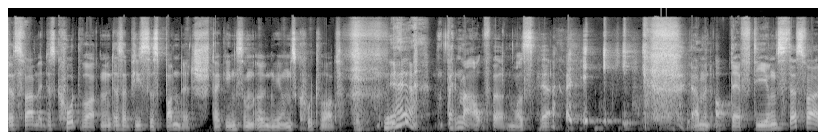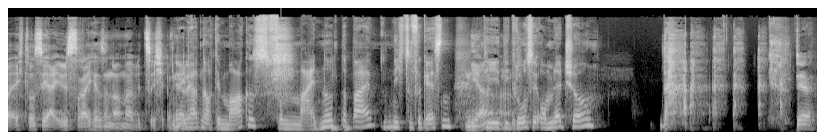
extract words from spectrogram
das war mit das Codewort und deshalb hieß es Bondage. Da ging es um irgendwie ums Codewort. Ja, ja. Wenn man aufhören muss, ja. ja, mit Obdev, die Jungs, das war echt lustig. Ja, Österreicher sind auch immer witzig irgendwie. Ja, wir hatten auch den Markus von Meindner dabei, nicht zu vergessen. Ja. Die, die große Omelette-Show. der,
